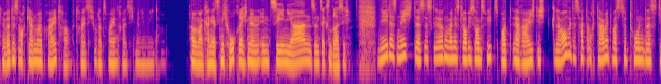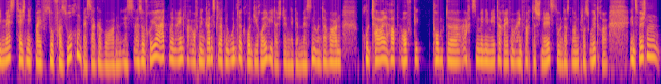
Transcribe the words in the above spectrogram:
da wird es auch gern mal breiter auf 30 oder 32 Millimeter. Aber man kann jetzt nicht hochrechnen, in zehn Jahren sind 36. Nee, das nicht. Das ist irgendwann ist, glaube ich, so ein Sweet Spot erreicht. Ich glaube, das hat auch damit was zu tun, dass die Messtechnik bei so Versuchen besser geworden ist. Also früher hat man einfach auf einen ganz glatten Untergrund die Rollwiderstände gemessen und da waren brutal hart aufge aufgepumpte 18 mm Reifen einfach das schnellste und das Nonplusultra. Inzwischen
